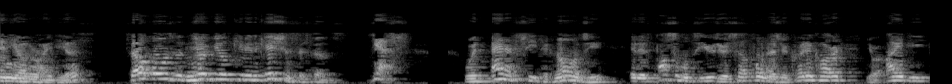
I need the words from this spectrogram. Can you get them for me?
Any other ideas? Cell phones with near-field communication systems. Yes! With NFC technology, it is possible to use your cell phone as your credit card, your ID,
